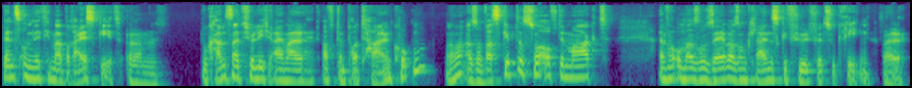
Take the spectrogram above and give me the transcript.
Wenn es um den Thema Preis geht, ähm, du kannst natürlich einmal auf den Portalen gucken. Ne? Also was gibt es so auf dem Markt? einfach um mal so selber so ein kleines Gefühl für zu kriegen. Weil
